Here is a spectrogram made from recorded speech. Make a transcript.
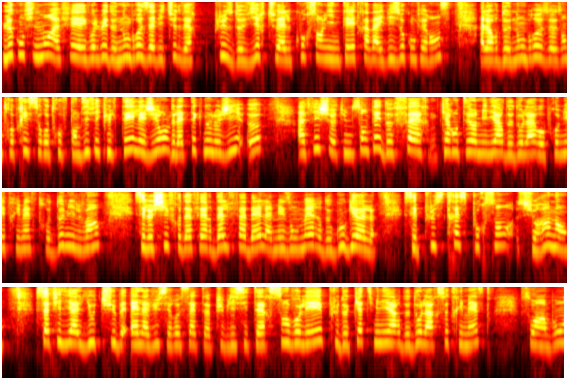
Le confinement a fait évoluer de nombreuses habitudes vers plus de virtuels, courses en ligne, télétravail, visioconférence. Alors de nombreuses entreprises se retrouvent en difficulté. Les géants de la technologie, eux, affichent une santé de fer. 41 milliards de dollars au premier trimestre 2020. C'est le chiffre d'affaires d'Alphabet, la maison mère de Google. C'est plus 13% sur un an. Sa filiale YouTube, elle, a vu ses recettes publicitaires s'envoler. Plus de 4 milliards de dollars ce trimestre, soit un bond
